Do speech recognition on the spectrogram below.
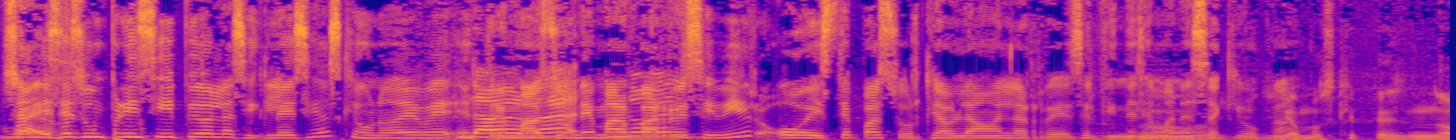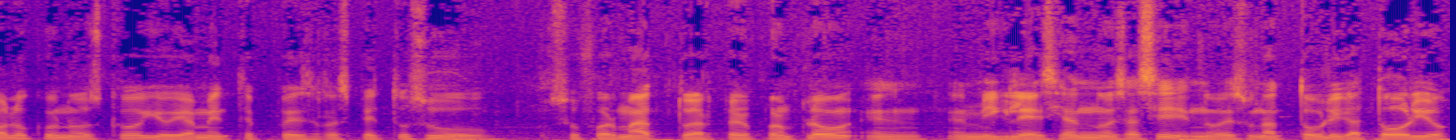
O sea, Bueno. ¿ese es un principio de las iglesias que uno debe, entre La más verdad, done, más no va a recibir? ¿O este pastor que hablaba en las redes el fin de semana No, está equivocado? Digamos que pues no lo conozco y obviamente pues respeto su, su forma de actuar, pero por ejemplo en, en mi iglesia no es así, no es un acto obligatorio,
